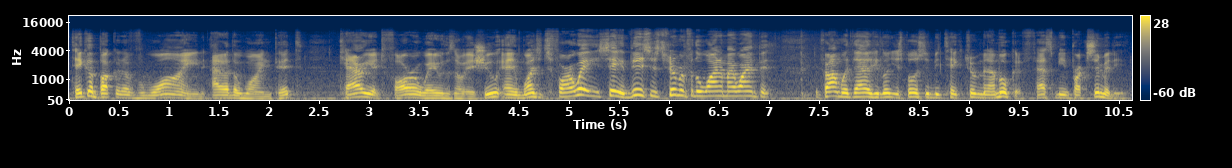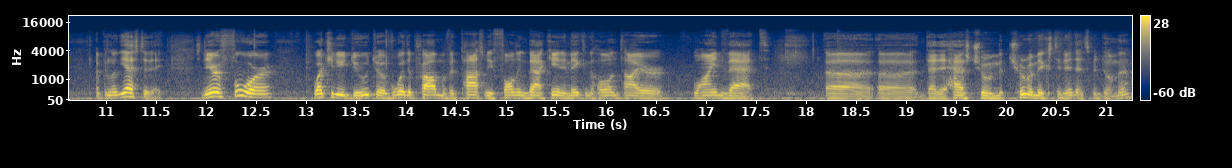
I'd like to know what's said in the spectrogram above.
Take a bucket of wine out of the wine pit, carry it far away where there's no issue, and once it's far away, say, This is truma for the wine in my wine pit. The problem with that is you learned you're supposed to be take truma minamukif. It has to be in proximity, like we learned yesterday. So therefore, what should you do to avoid the problem of it possibly falling back in and making the whole entire wine vat uh, uh, that it has truma, mixed in it, that's meduma.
